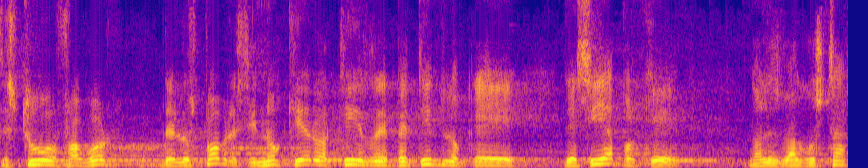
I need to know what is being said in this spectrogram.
estuvo a favor de los pobres. Y no quiero aquí repetir lo que decía porque no les va a gustar.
